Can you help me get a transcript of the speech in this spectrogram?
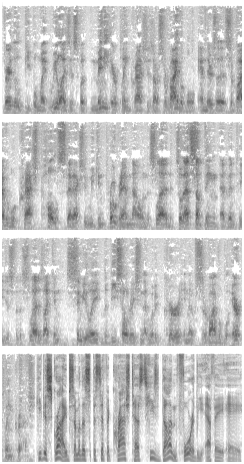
Very little people might realize this, but many airplane crashes are survivable, and there's a survivable crash pulse that actually we can program now in the sled. So that's something advantageous for the sled, is I can simulate the deceleration that would occur in a survivable airplane crash. He describes some of the specific crash tests he's done for the FAA.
